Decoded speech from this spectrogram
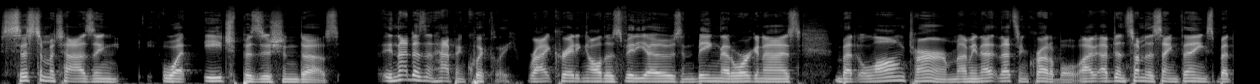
Systematizing what each position does. And that doesn't happen quickly, right? Creating all those videos and being that organized, but long term, I mean that that's incredible. I, have done some of the same things, but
